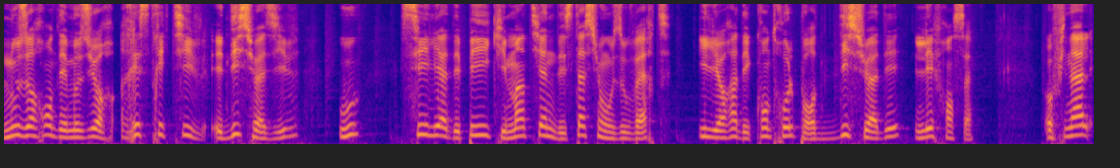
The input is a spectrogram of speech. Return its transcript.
Nous aurons des mesures restrictives et dissuasives ou S'il y a des pays qui maintiennent des stations ouvertes, il y aura des contrôles pour dissuader les Français. Au final,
